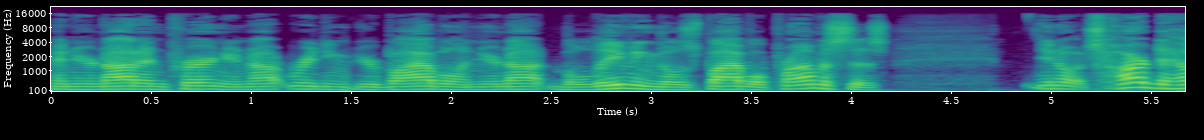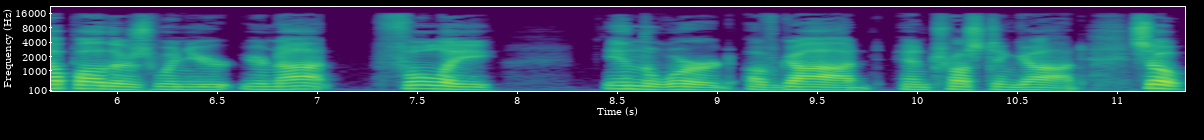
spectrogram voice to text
and you're not in prayer and you're not reading your Bible and you're not believing those Bible promises, you know, it's hard to help others when you're you're not fully in the Word of God and trusting God. So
